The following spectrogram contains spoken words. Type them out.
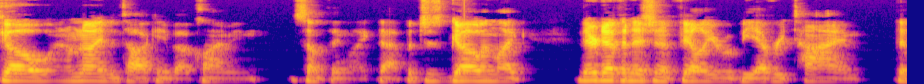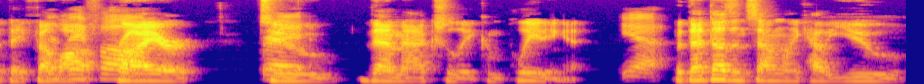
go, and I'm not even talking about climbing something like that, but just go and like their definition of failure would be every time that they fell That they off fall. prior to Right. them actually completing it. yeah. But that doesn't sound like how you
